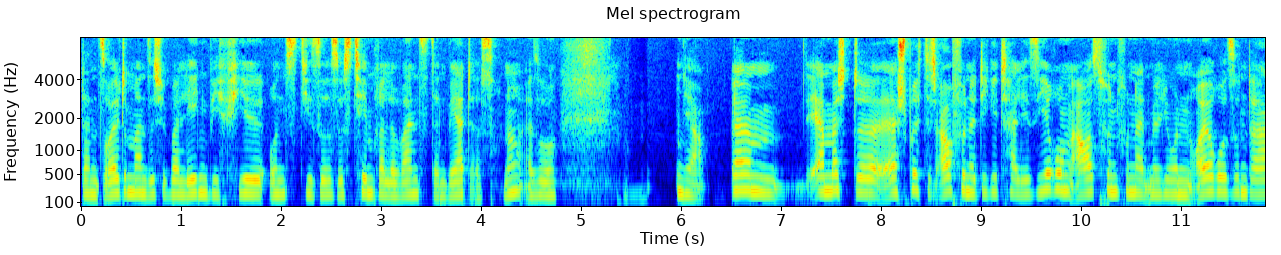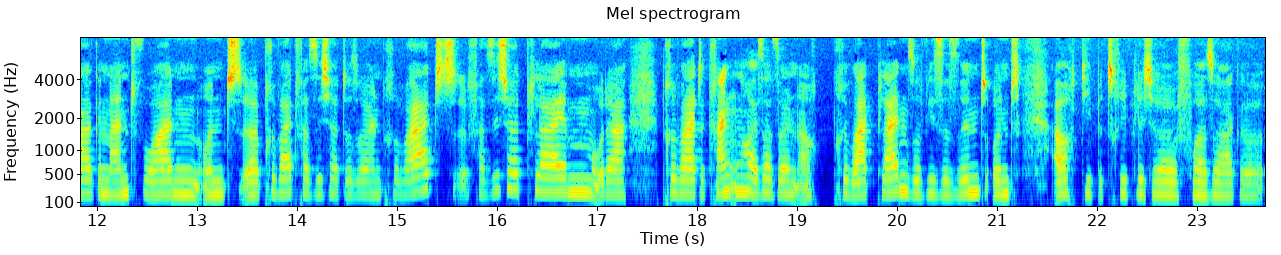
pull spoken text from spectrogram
dann sollte man sich überlegen, wie viel uns diese Systemrelevanz denn wert ist. Ne? Also mhm. ja, ähm, er möchte, er spricht sich auch für eine Digitalisierung aus. 500 Millionen Euro sind da genannt worden und äh, Privatversicherte sollen privat versichert bleiben oder private Krankenhäuser sollen auch privat bleiben, so wie sie sind. Und auch die betriebliche Vorsorge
